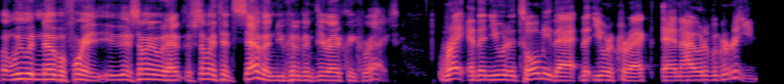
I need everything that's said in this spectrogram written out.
But we wouldn't know before. If somebody would have, if somebody said seven, you could have been theoretically correct. Right. And then you would have told me that that you were correct, and I would have agreed.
